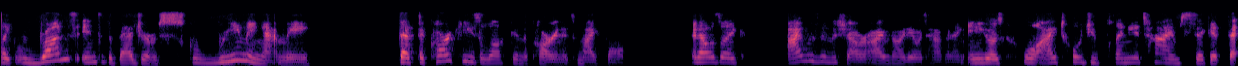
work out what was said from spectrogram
like runs into the bedroom screaming at me that the car keys locked in the car and it's my fault. And I was like, I was in the shower. I have no idea what's happening. And he goes, Well, I told you plenty of times to get the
